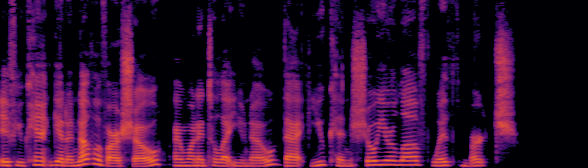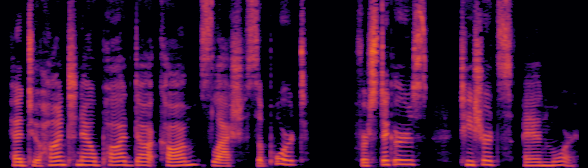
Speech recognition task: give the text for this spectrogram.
If you can't get enough of our show, I wanted to let you know that you can show your love with merch. Head to hauntnowpod.com slash support for stickers, t-shirts, and more.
